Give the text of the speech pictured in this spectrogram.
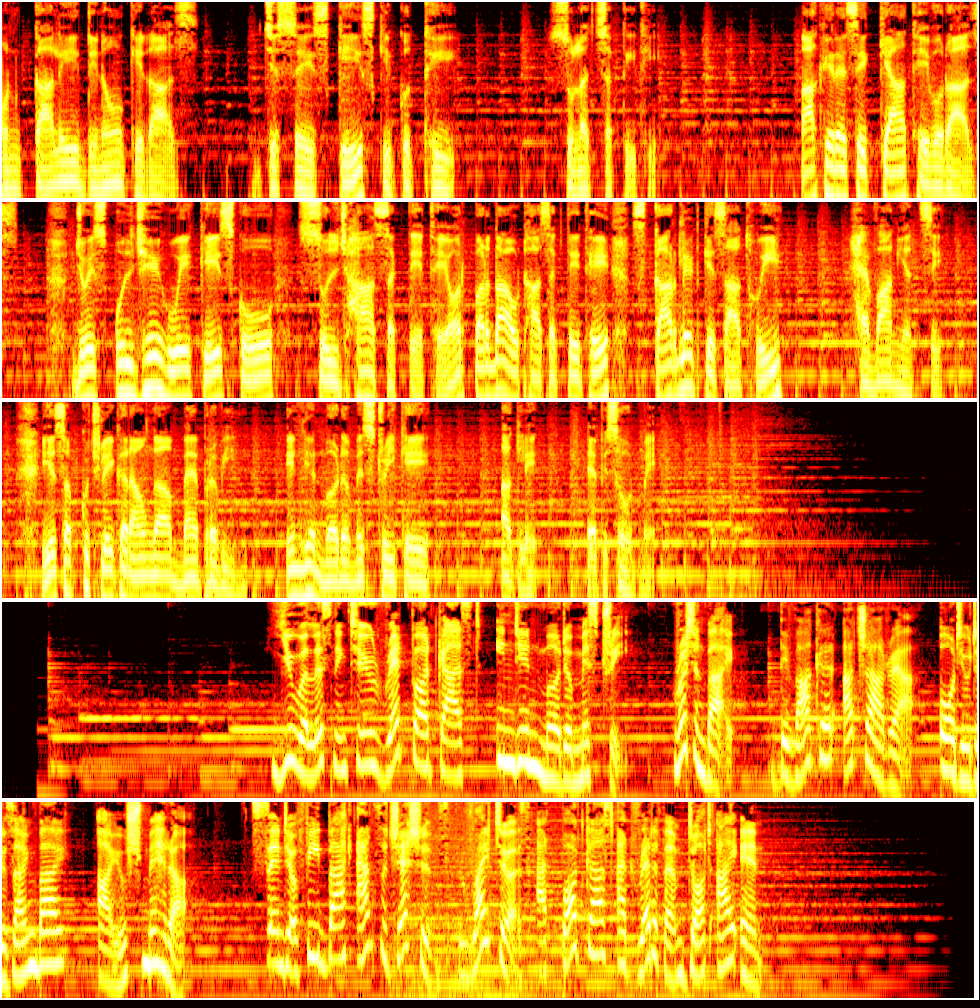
उन काले दिनों के राज। जिससे इस केस की गुत्थी सुलझ सकती थी। आखिर ऐसे क्या थे वो राज, जो इस उलझे हुए केस को सुलझा सकते थे और पर्दा उठा सकते थे? स्कारलेट के साथ हुई हैवानियत से। ये सब कुछ लेकर आऊँगा मैं प्रवीण, इंडियन मर्डर मिस्ट्री के अगले एपिसोड में। You are listening to Red Podcast Indian Murder Mystery. Written by Divakar Acharya. Audio designed by Ayush Mehra. Send your feedback and suggestions right to us at podcast at redfm.in.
